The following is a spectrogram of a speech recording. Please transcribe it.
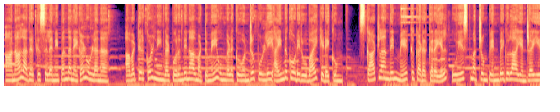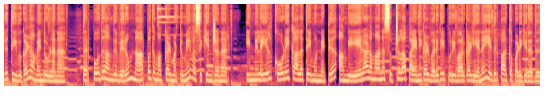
ஆனால் அதற்கு சில நிபந்தனைகள் உள்ளன. அவற்றிற்குள் நீங்கள் பொருந்தினால் மட்டுமே உங்களுக்கு ஒன்று புள்ளி ஐந்து கோடி ரூபாய் கிடைக்கும். ஸ்காட்லாந்தின் மேற்கு கடற்கரையில் உயிஸ்ட் மற்றும் பென்பெகுலா என்ற இரு தீவுகள் அமைந்துள்ளன. தற்போது அங்கு வெறும் நாற்பது மக்கள் மட்டுமே வசிக்கின்றனர். இந்நிலையில் கோடை காலத்தை முன்னிட்டு அங்கு ஏராளமான சுற்றுலா பயணிகள் வருகை புரிவார்கள் என எதிர்பார்க்கப்படுகிறது.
